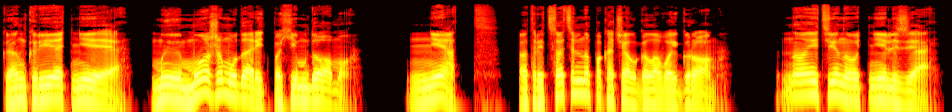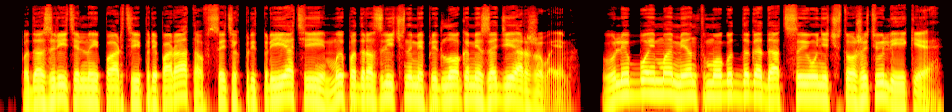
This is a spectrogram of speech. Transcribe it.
«Конкретнее. Мы можем ударить по химдому?» «Нет», — отрицательно покачал головой Гром. «Но и тянуть нельзя. Подозрительные партии препаратов с этих предприятий мы под различными предлогами задерживаем. В любой момент могут догадаться и уничтожить улики.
